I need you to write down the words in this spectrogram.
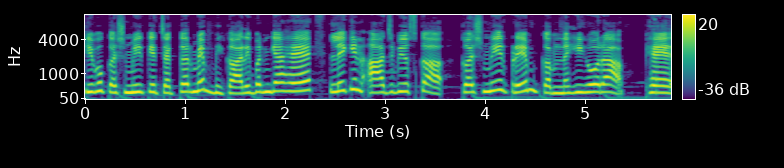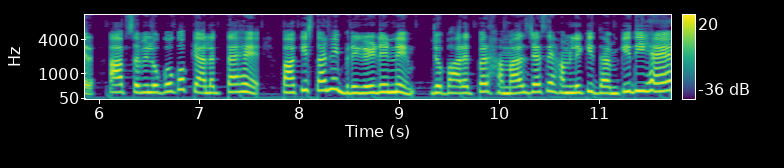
कि वो कश्मीर के चक्कर में भिकारी बन गया है, लेकिन आज भी उसका कश्मीर प्रेम कम नहीं हो रहा। खैर, आप सभी लोगों को क्या लगता है, पाकिस्तानी ब्रिगेडियर ने जो भारत पर हमास जैसे हमले की धमकी दी है,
